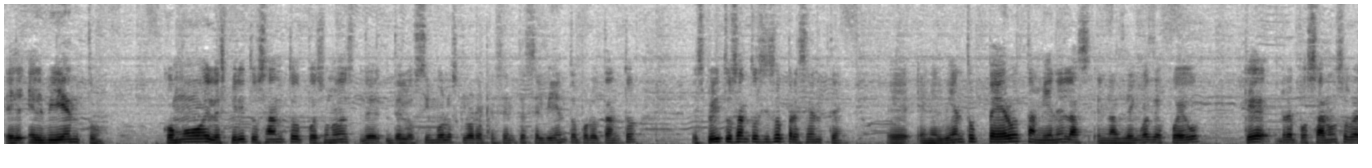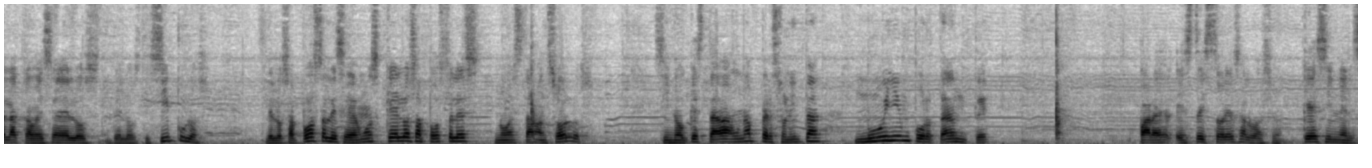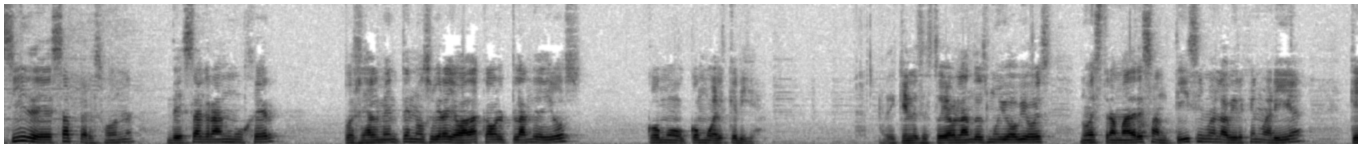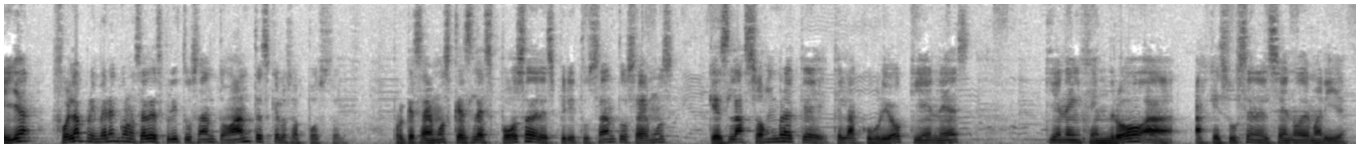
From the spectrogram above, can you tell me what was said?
El, el, viento, como el Espíritu Santo, pues uno de, de, los símbolos que lo representa es el viento, por lo tanto, Espíritu Santo se hizo presente eh, en el viento, pero también en las, en las lenguas de fuego que reposaron sobre la cabeza de los, de los discípulos, de los apóstoles. Y vemos que los apóstoles no estaban solos, sino que estaba una personita muy importante para esta historia de salvación. Que sin el sí de esa persona, de esa gran mujer, pues realmente no se hubiera llevado a cabo el plan de Dios como, como Él quería. De quien les estoy hablando es muy obvio, es nuestra Madre Santísima, la Virgen María, que ella fue la primera en conocer al Espíritu Santo antes que los apóstoles. Porque sabemos que es la esposa del Espíritu Santo, sabemos que es la sombra que, que la cubrió, quien es, quien engendró a, a Jesús en el seno de María.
